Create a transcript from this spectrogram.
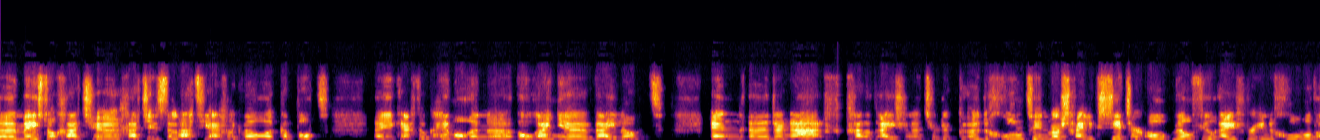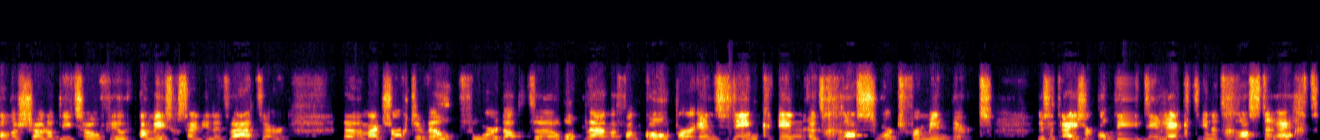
Uh, meestal gaat je, gaat je installatie eigenlijk wel kapot. Je krijgt ook helemaal een oranje weiland. En daarna gaat het ijzer natuurlijk de grond in. Waarschijnlijk zit er al wel veel ijzer in de grond, want anders zou dat niet zo veel aanwezig zijn in het water. Maar het zorgt er wel voor dat de opname van koper en zink in het gras wordt verminderd. Dus het ijzer komt niet direct in het gras terecht,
